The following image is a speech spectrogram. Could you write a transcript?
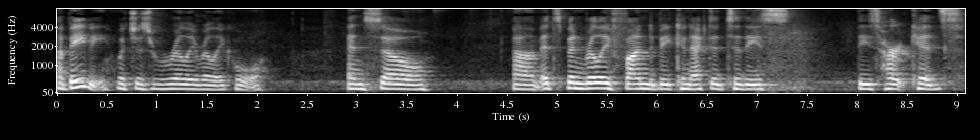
a baby, which is really really cool. And so, um, it's been really fun to be connected to these these heart kids,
